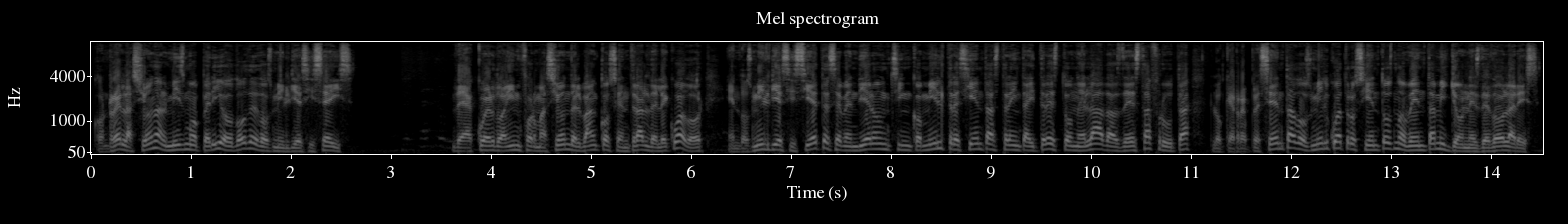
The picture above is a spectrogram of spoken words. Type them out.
con relación al mismo periodo de 2016. De acuerdo a información del Banco Central del Ecuador, en 2017 se vendieron 5.333 toneladas de esta fruta, lo que representa 2.490 millones de dólares.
